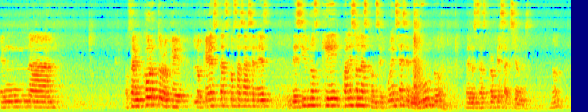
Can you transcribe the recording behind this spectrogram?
En, ah, o sea, en corto lo que, que estas cosas hacen es decirnos qué, cuáles son las consecuencias en el mundo de nuestras propias acciones. ¿no?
